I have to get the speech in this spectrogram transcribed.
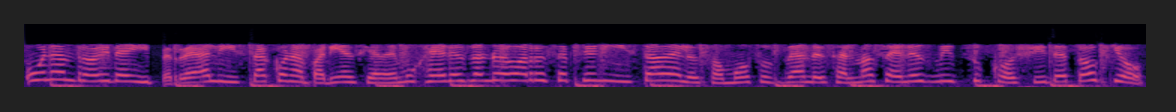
Un androide hiperrealista con apariencia de mujer es la nueva recepcionista de los famosos grandes almacenes Mitsukoshi de Tokio,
